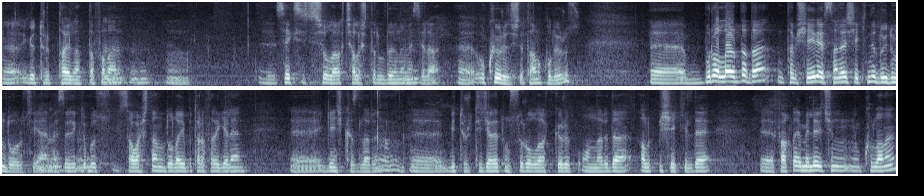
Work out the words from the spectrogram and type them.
e, götürüp Tayland'da falan hmm, e, seks işçisi olarak çalıştırıldığını mesela e, okuyoruz işte tanık oluyoruz. E, buralarda da tabii şehir efsaneleri şeklinde duydum doğrusu yani. Mesela özellikle bu savaştan dolayı bu taraflara gelen e, genç kızların e, bir tür ticaret unsuru olarak görüp onları da alıp bir şekilde e, farklı emeller için kullanan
